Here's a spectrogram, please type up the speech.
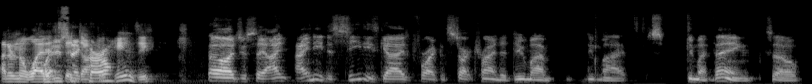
I don't know why What'd that you said say, Dr. Carl? Hansy. Oh, I just say I I need to see these guys before I can start trying to do my do my do my thing. So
